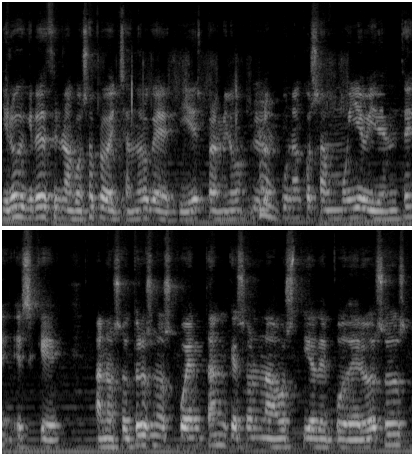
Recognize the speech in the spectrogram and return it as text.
yo lo que quiero decir una cosa, aprovechando lo que decís, para mí hmm. una cosa muy evidente es que a nosotros nos cuentan que son una hostia de poderosos,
